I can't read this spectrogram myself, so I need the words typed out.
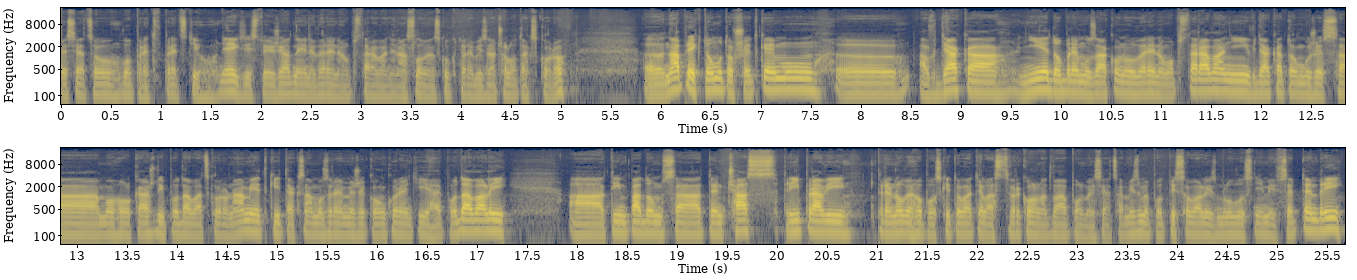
mesiacov vopred v predstihu. Neexistuje žiadne iné verejné obstarávanie na Slovensku, ktoré by začalo tak skoro. E, napriek tomuto všetkému e, a vďaka nie dobrému zákonu o verejnom obstarávaní, vďaka tomu, že sa mohol každý podávať skoro námietky, tak samozrejme, že konkurenti ich aj podávali a tým pádom sa ten čas prípravy pre nového poskytovateľa stvrkol na 2,5 mesiaca. My sme podpisovali zmluvu s nimi v septembri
